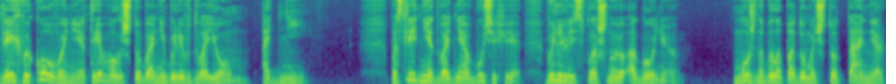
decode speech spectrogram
Для их выковывания требовалось, чтобы они были вдвоем, одни. Последние два дня в Бусифе вылились в сплошную агонию. Можно было подумать, что Таннер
